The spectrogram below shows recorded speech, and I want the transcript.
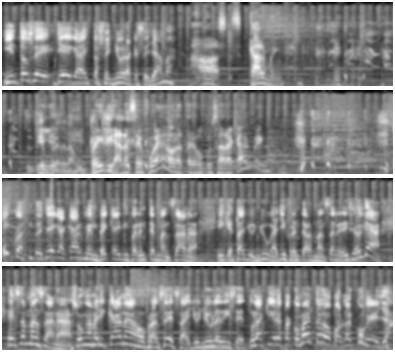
Y entonces llega esta señora que se llama. Ah, Carmen. Siempre de la boca. Pues Diana se fue, ahora tenemos que usar a Carmen. Y cuando llega Carmen, ve que hay diferentes manzanas y que está Yun Yun allí frente a las manzanas y dice, oiga, ¿esas manzanas son americanas o francesas? Y Yun Yun le dice, ¿tú la quieres para comértela o para hablar con ella?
